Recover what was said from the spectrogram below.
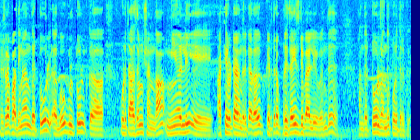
ஆக்சுவலாக பார்த்தீங்கன்னா இந்த டூல் கூகுள் டூல் கொடுத்த அசம்ஷன் தான் மியர்லி அக்யூரேட்டாக இருந்திருக்கு. அதாவது கிட்டத்தட்ட ப்ரிசைஸ்டு வேல்யூ வந்து அந்த டூல் வந்து கொடுத்துருக்கு.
